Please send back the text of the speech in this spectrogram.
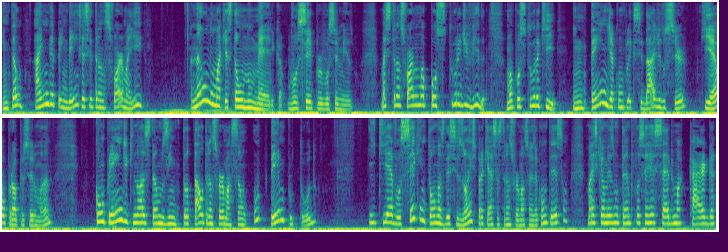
Então, a independência se transforma aí não numa questão numérica, você por você mesmo, mas se transforma em uma postura de vida, uma postura que entende a complexidade do ser, que é o próprio ser humano, compreende que nós estamos em total transformação o tempo todo e que é você quem toma as decisões para que essas transformações aconteçam, mas que ao mesmo tempo você recebe uma carga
